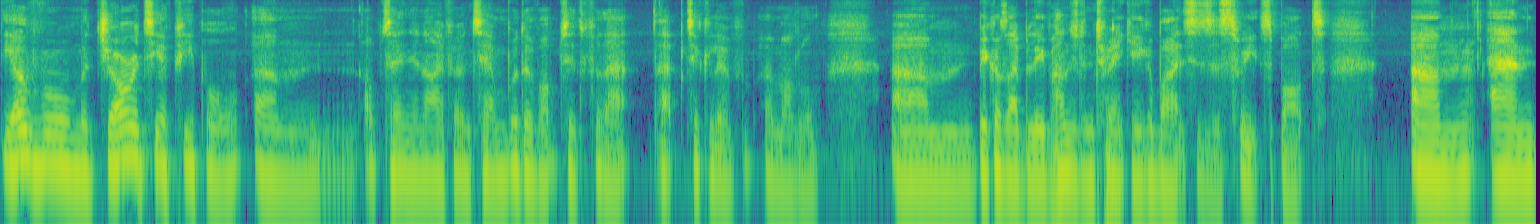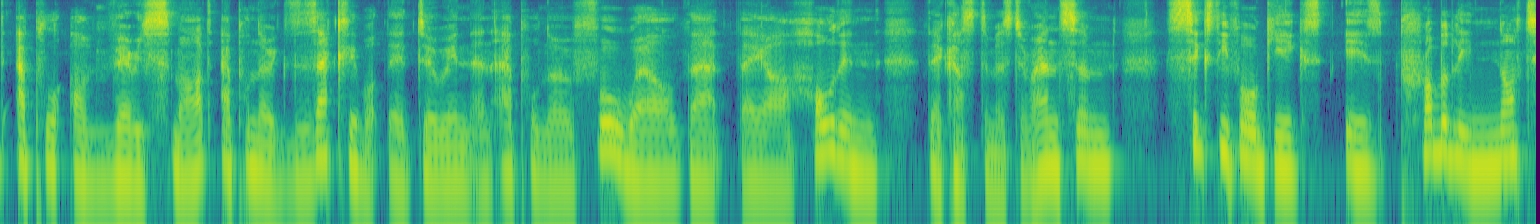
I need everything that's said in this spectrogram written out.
the overall majority of people um, obtaining an iPhone 10 would have opted for that that particular uh, model um, because I believe 128 gigabytes is a sweet spot. Um, and Apple are very smart. Apple know exactly what they're doing, and Apple know full well that they are holding their customers to ransom. 64 gigs is probably not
